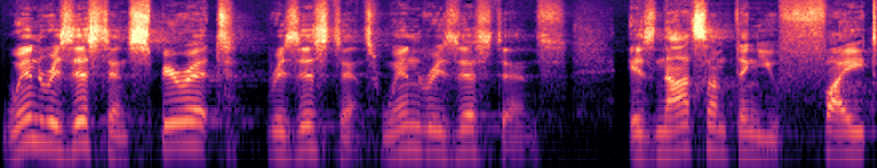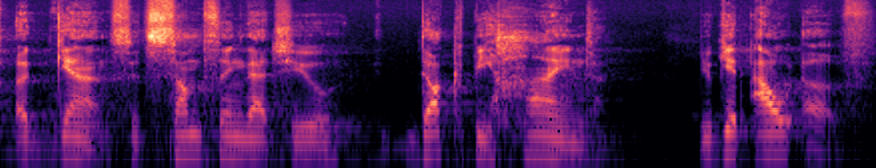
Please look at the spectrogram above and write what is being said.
Wind resistance, spirit resistance, wind resistance is not something you fight against. It's something that you duck behind, you get out of.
